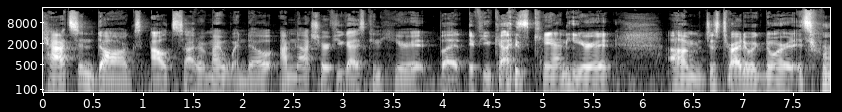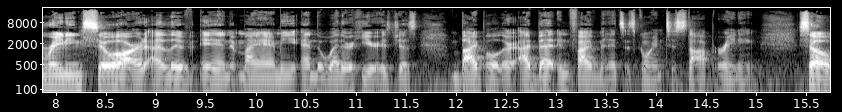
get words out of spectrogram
cats and dogs outside of my window. I'm not sure if you guys can hear it, but if you guys can hear it, um, just try to ignore it. It's raining so hard. I live in Miami, and the weather here is just bipolar. I bet in five minutes it's going to stop raining. So,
